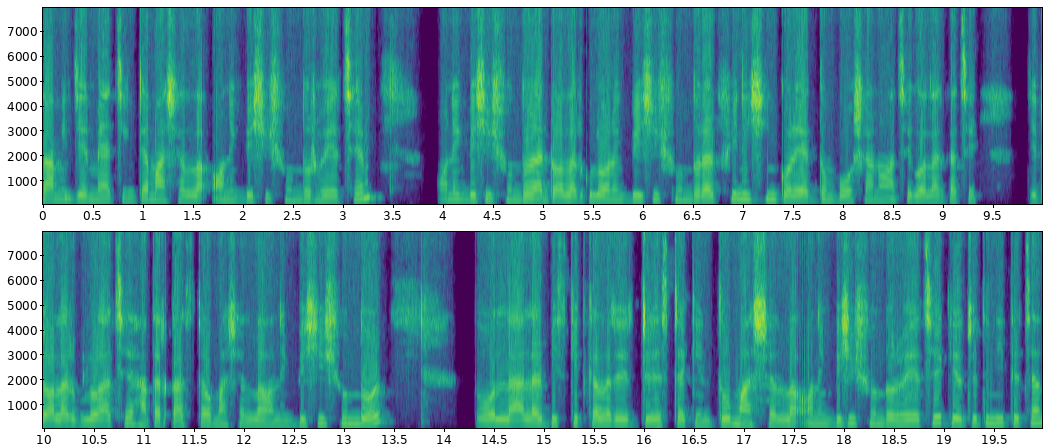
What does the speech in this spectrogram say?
কামিজের ম্যাচিংটা মাসাল্লাহ অনেক বেশি সুন্দর হয়েছে। অনেক বেশি সুন্দর আর ডলারগুলো অনেক বেশি সুন্দর আর ফিনিশিং করে একদম বসানো আছে গলার কাছে। যে ডলারগুলো আছে, হাতার কাজটাও মাসাল্লাহ অনেক বেশি সুন্দর। তো লাল আর বিস্কিট কালারের ড্রেসটা কিন্তু মাসাল্লাহ অনেক বেশি সুন্দর হয়েছে। কেউ যদি নিতে চান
